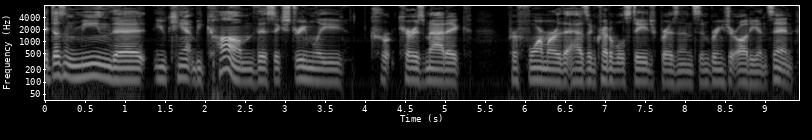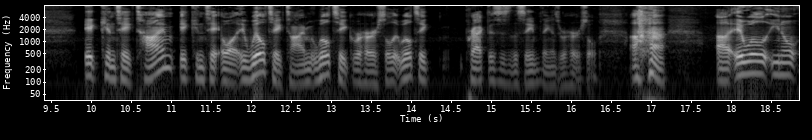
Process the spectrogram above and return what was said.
it doesn't mean that you can't become this extremely charismatic performer that has incredible stage presence and brings your audience in. It can take time. It can take, well, it will take time. It will take rehearsal. It will take practice is the same thing as rehearsal. Uh, uh, it will, you know,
